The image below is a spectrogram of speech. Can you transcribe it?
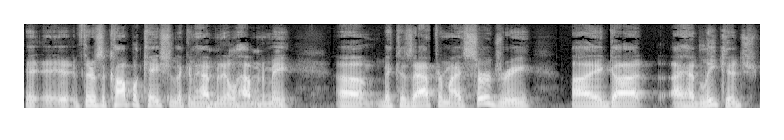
if there's a complication that can happen, it'll happen to me. Um, because after my surgery, I got I had leakage,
